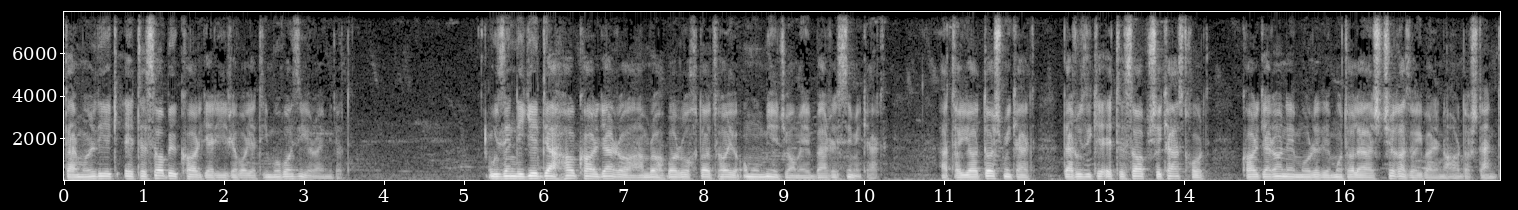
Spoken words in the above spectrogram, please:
در مورد یک اعتصاب کارگری روایتی موازی ارائه می‌داد. او زندگی دهها کارگر را همراه با رخدادهای عمومی جامعه بررسی می‌کرد. حتی یادداشت می‌کرد در روزی که اعتصاب شکست خورد کارگران مورد مطالعهش چه غذایی برای نهار داشتند.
